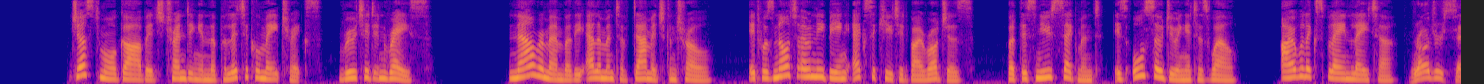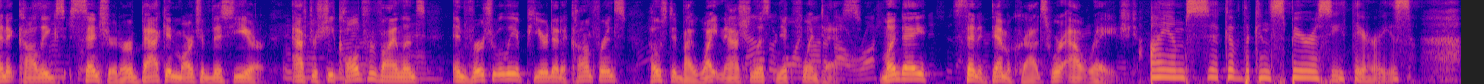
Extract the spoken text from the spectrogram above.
Just more garbage trending in the political matrix, rooted in race. Now remember the element of damage control. It was not only being executed by Rogers, but this new segment is also doing it as well. I will explain later. Rogers' Senate colleagues censured her back in March of this year after she called for violence and virtually appeared at a conference hosted by white nationalist Nick Fuentes. Monday, Senate Democrats were outraged. I am sick of the conspiracy theories.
